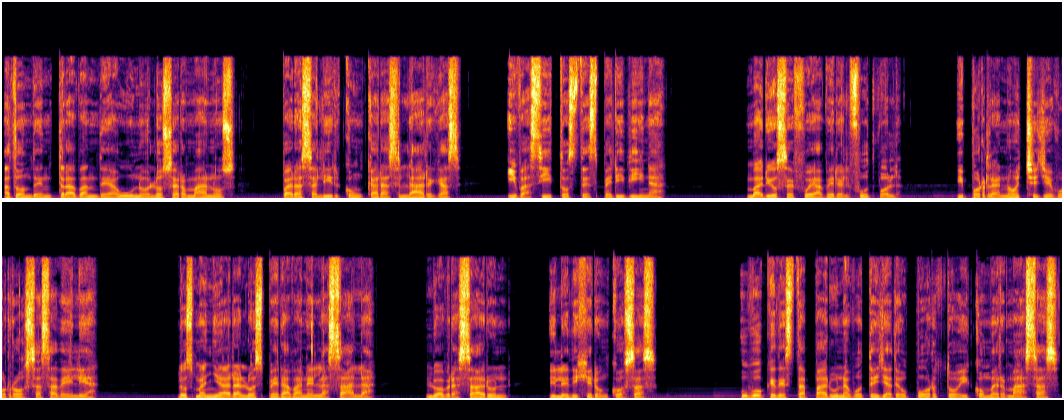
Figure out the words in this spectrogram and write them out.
a donde entraban de a uno los hermanos para salir con caras largas y vasitos de esperidina. Mario se fue a ver el fútbol y por la noche llevó rosas a Delia. Los Mañara lo esperaban en la sala lo abrazaron y le dijeron cosas. Hubo que destapar una botella de oporto y comer masas.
